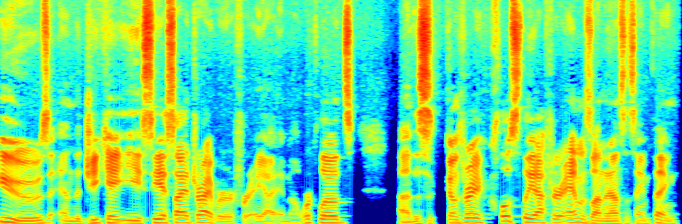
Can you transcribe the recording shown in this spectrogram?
Fuse and the GKE CSI driver for AI ML workloads. Uh, this comes very closely after Amazon announced the same thing.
